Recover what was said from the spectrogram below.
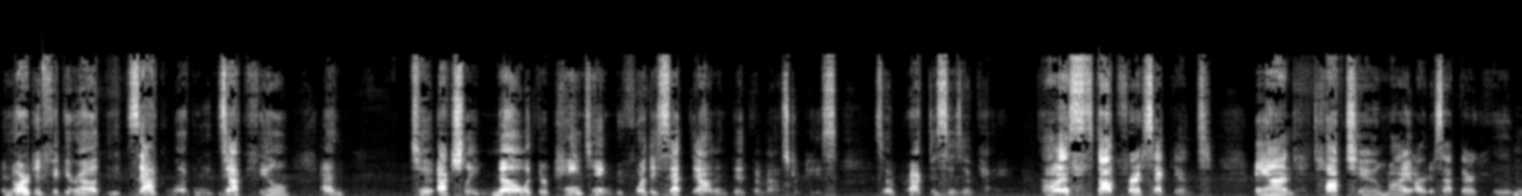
in order to figure out the exact look and the exact feel and to actually know what they're painting before they sat down and did their masterpiece. So practice is okay. I want to stop for a second and talk to my artists out there who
